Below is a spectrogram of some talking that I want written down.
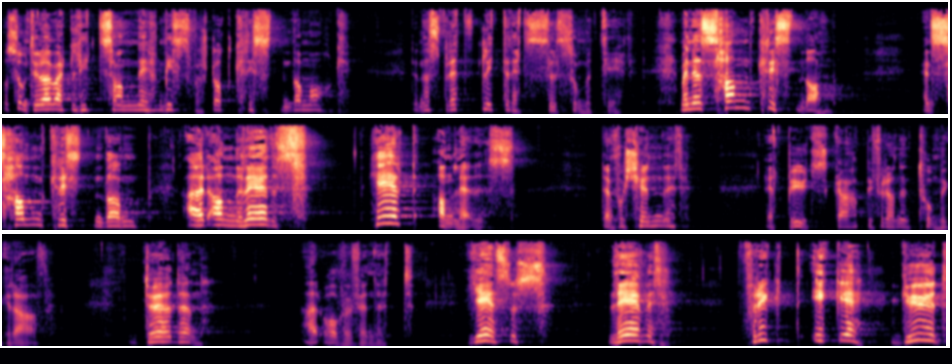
Og Samtidig har det vært litt sånn misforstått kristendom òg. Den har spredt litt redsel somme tider. Men en sann kristendom, en sann kristendom er annerledes. Helt annerledes. Den forkynner et budskap ifra den tomme grav. Døden er overvunnet. Jesus lever. Frykt ikke. Gud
